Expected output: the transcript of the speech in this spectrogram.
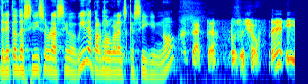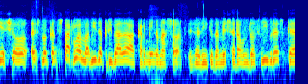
dret a decidir sobre la seva vida, per molt grans que siguin, no? Exacte, doncs pues això, eh? i això és el que ens parla la vida privada de Carmina Massot, és a dir, que també serà un dels llibres que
